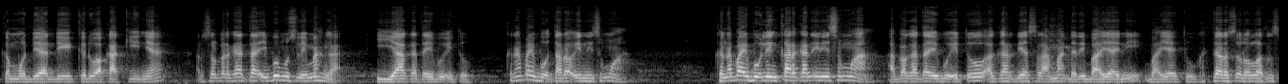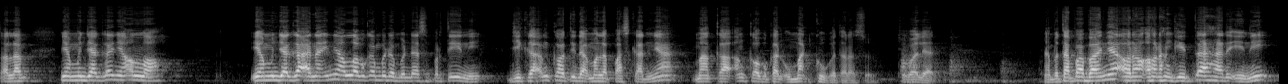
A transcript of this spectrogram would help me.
kemudian di kedua kakinya. Rasul berkata, ibu muslimah enggak? Iya kata ibu itu. Kenapa ibu taruh ini semua? Kenapa ibu lingkarkan ini semua? Apa kata ibu itu? Agar dia selamat dari bahaya ini, bahaya itu. Kata Rasulullah SAW, yang menjaganya Allah. Yang menjaga anak ini Allah bukan benda-benda seperti ini. Jika engkau tidak melepaskannya, maka engkau bukan umatku, kata Rasul. Coba lihat. Nah, betapa banyak orang-orang kita hari ini,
